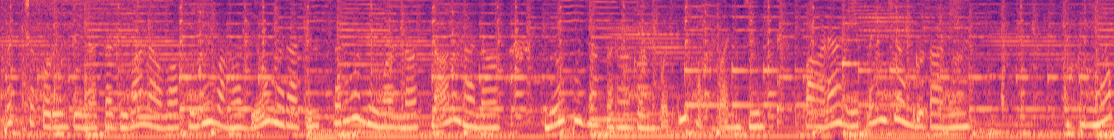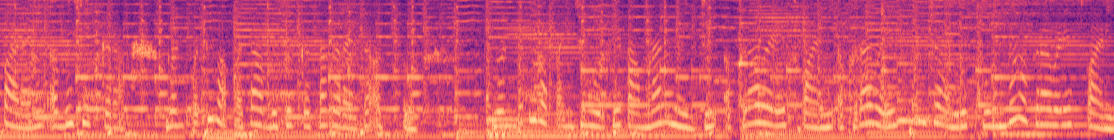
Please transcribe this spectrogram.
स्वच्छ करून तेलाचा दिवा लावा. फुले वाहा देवघरातील सर्व देवांना स्नान घाला. देवपूजा करा गणपती बाप्पांची पाण्याने पंचामृताने पुन्हा पाण्याने अभिषेक करा. गणपती बाप्पाचा अभिषेक कसा करायचा असतो? गणपती बाप्पांची मूर्ती तांबडात घ्यायची अकरा वेळेस पाणी अकरा वेळेस पंचामृत पुन्हा अकरा वेळेस पाणी.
